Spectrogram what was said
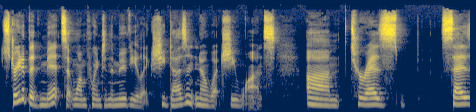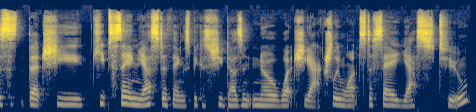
straight up admits at one point in the movie like she doesn't know what she wants. Um therese says that she keeps saying yes to things because she doesn't know what she actually wants to say yes to.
